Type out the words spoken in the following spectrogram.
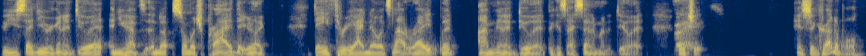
who you said you were going to do it, and you have so much pride that you're like, day three, I know it's not right, but I'm going to do it because I said I'm going to do it, right. which is it's incredible.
